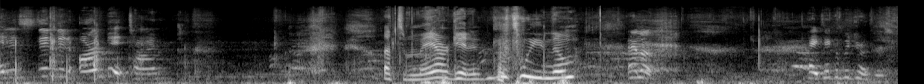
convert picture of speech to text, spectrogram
An extended armpit time. that's Mayor getting between them. Hey, look. Hey, take a picture of this.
